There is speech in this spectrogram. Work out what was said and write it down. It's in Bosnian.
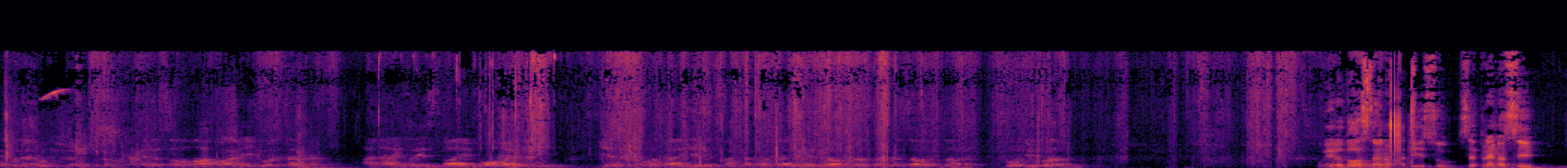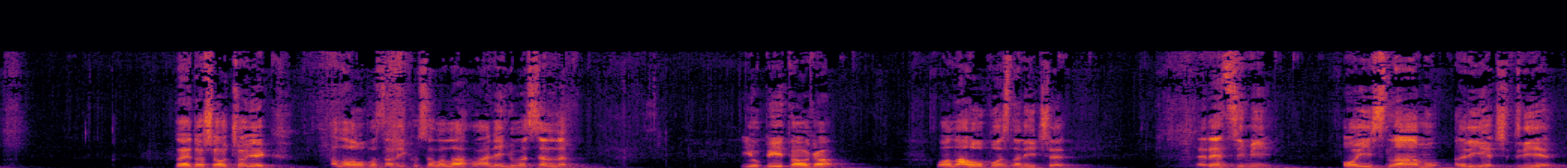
najbolja ruka ruka Muhammeda sallallahu alaihi wa sallam, a najgore stvari po ovaj din, jesu novotarije i svaka novotarija je zavod da svaka zavod da vodi u vatru. U vjerodostojnom hadisu se prenosi da je došao čovjek Allahom poslaniku sallallahu alaihi wa sallam i upitao ga o Allahu poslaniće reci mi o islamu riječ dvije.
